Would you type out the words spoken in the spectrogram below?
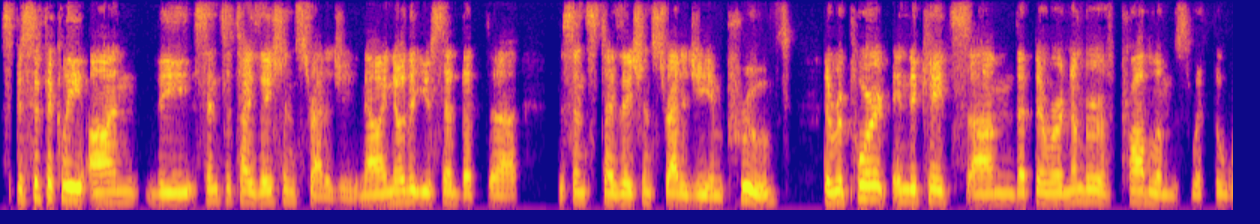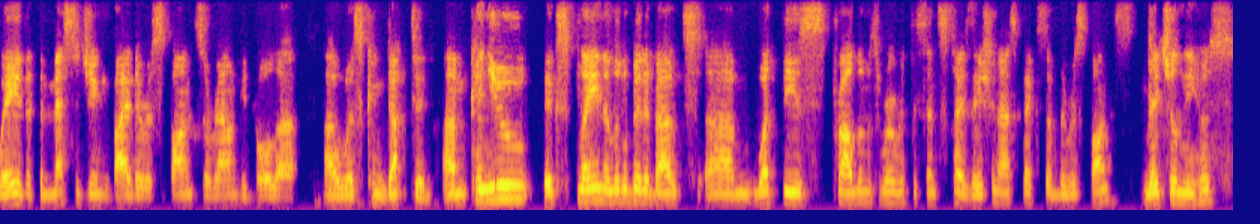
specifically on the sensitization strategy. Now, I know that you said that uh, the sensitization strategy improved. The report indicates um, that there were a number of problems with the way that the messaging by the response around Ebola uh, was conducted. Um, can you explain a little bit about um, what these problems were with the sensitization aspects of the response? Rachel Niehuus?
